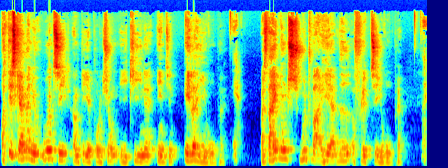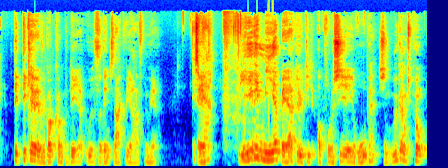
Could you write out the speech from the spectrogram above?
Og det skal man jo, uanset om det er produktion i Kina, Indien eller i Europa. Ja. Altså, der er ikke nogen smutvej her ved at flytte til Europa. Det, det kan jeg vel godt konkludere ud fra den snak, vi har haft nu her. desværre. At det er ikke mere bæredygtigt at producere i Europa som udgangspunkt.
